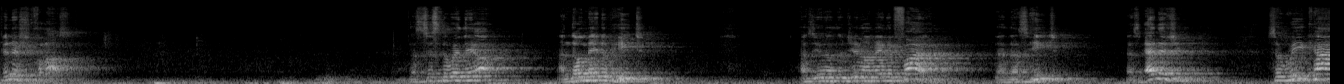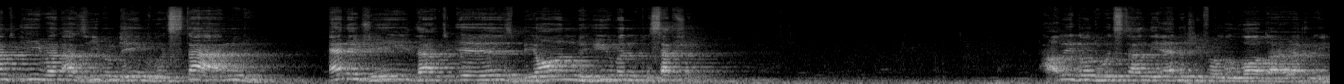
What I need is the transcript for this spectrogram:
Finished, khalas. That's just the way they are. And they're made of heat. As you know, the jinn are made of fire. That's heat. That's energy. So we can't even, as human beings, withstand energy that is beyond human perception. How are you going to withstand the energy from Allah directly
